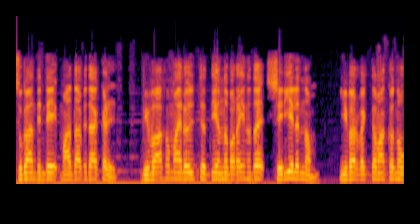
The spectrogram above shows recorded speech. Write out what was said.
സുകാന്തിന്റെ മാതാപിതാക്കൾ വിവാഹം വിവാഹമാലോചിച്ചെത്തിയെന്ന് പറയുന്നത് ശരിയല്ലെന്നും ഇവർ വ്യക്തമാക്കുന്നു.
